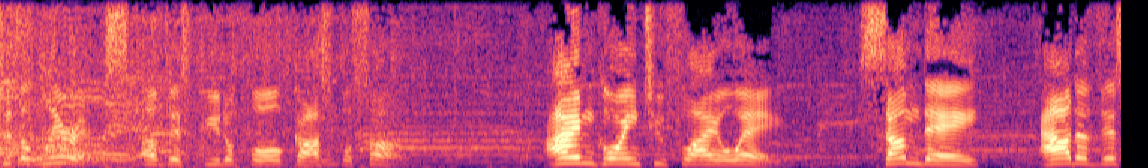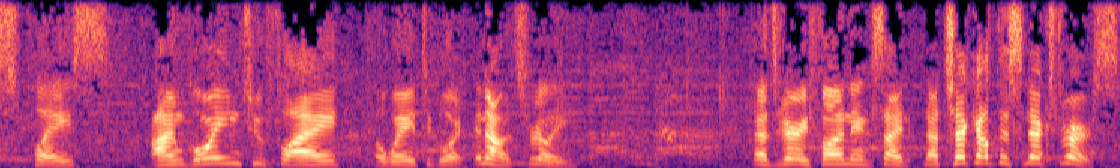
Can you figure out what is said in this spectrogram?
To the lyrics of this beautiful gospel song. I'm going to fly away. Someday, out of this place, I'm going to fly away to glory. And now, it's really, that's very fun and exciting. Now, check out this next verse.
